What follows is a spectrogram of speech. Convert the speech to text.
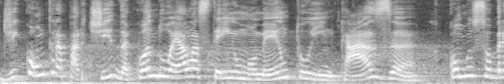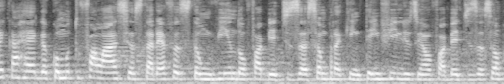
de contrapartida, quando elas têm um momento em casa, como sobrecarrega, como tu falasse, as tarefas estão vindo, alfabetização para quem tem filhos em alfabetização,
